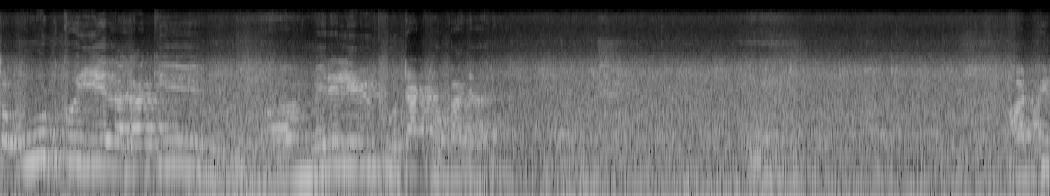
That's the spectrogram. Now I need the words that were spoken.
तो ऊँट को ये लगा कि अ, मेरे लिए भी खूटा ठोका जा रहा और फिर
